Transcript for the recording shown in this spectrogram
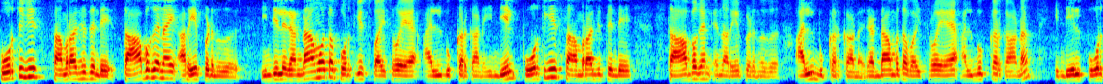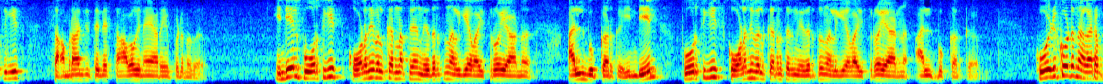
പോർച്ചുഗീസ് സാമ്രാജ്യത്തിന്റെ സ്ഥാപകനായി അറിയപ്പെടുന്നത് ഇന്ത്യയിലെ രണ്ടാമത്തെ പോർച്ചുഗീസ് വൈസ്രോയ അൽ ബുക്കർക്കാണ് ഇന്ത്യയിൽ പോർച്ചുഗീസ് സാമ്രാജ്യത്തിന്റെ സ്ഥാപകൻ എന്നറിയപ്പെടുന്നത് അൽ ബുക്കർക്കാണ് രണ്ടാമത്തെ വൈസ്രോയ അൽ ബുക്കർക്കാണ് ഇന്ത്യയിൽ പോർച്ചുഗീസ് സാമ്രാജ്യത്തിന്റെ സ്ഥാപകനായി അറിയപ്പെടുന്നത്. ഇന്ത്യയിൽ പോർച്ചുഗീസ് കോളനിവൽക്കരണത്തിന് നേതൃത്വം നൽകിയ വൈസ്രോയാണ് അൽ ബുക്കർക്ക് ഇന്ത്യയിൽ പോർച്ചുഗീസ് കോളനിവൽക്കരണത്തിന് നേതൃത്വം നൽകിയ വൈസ്രോയാണ് അൽ ബുക്കർക്ക് കോഴിക്കോട് നഗരം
